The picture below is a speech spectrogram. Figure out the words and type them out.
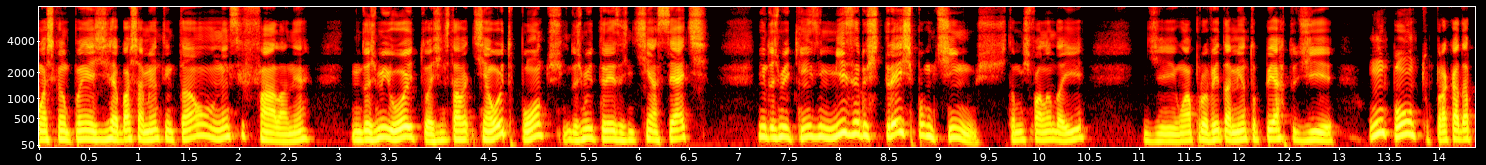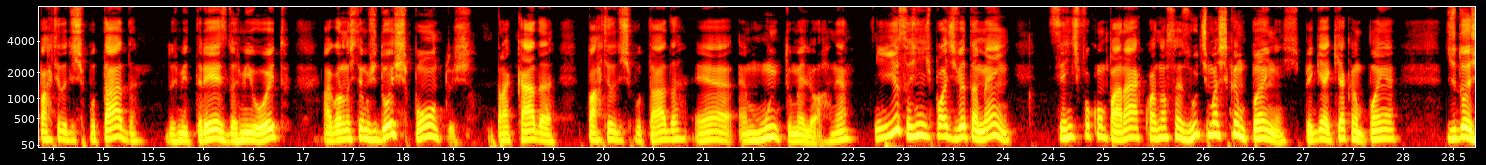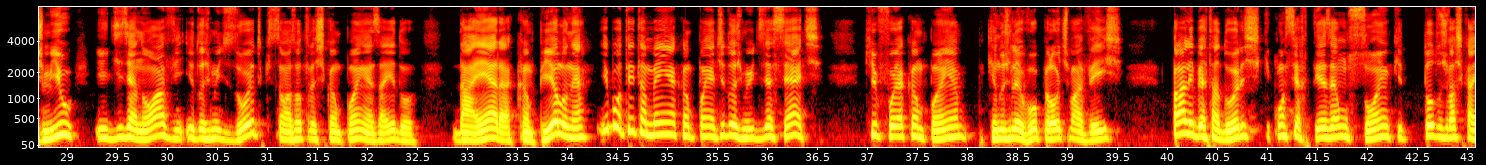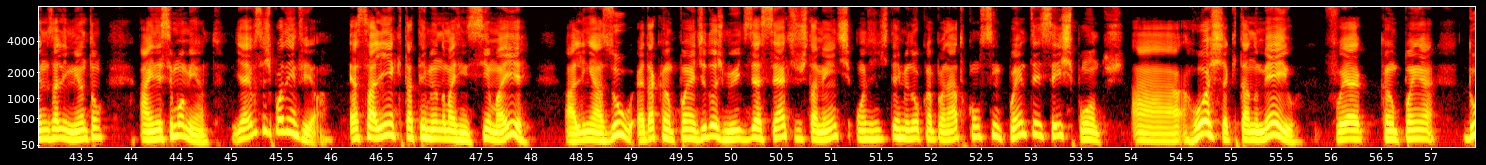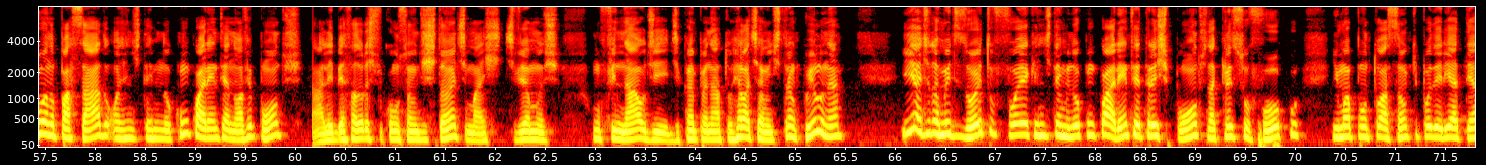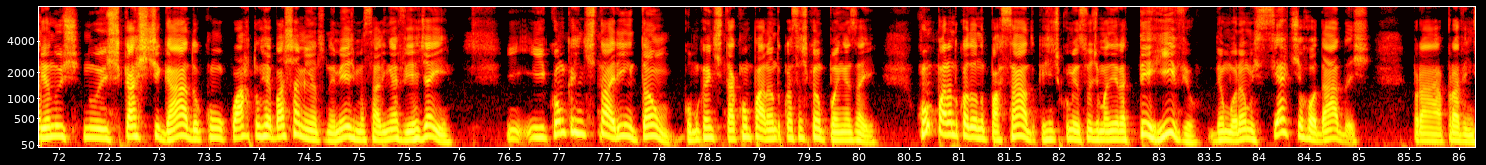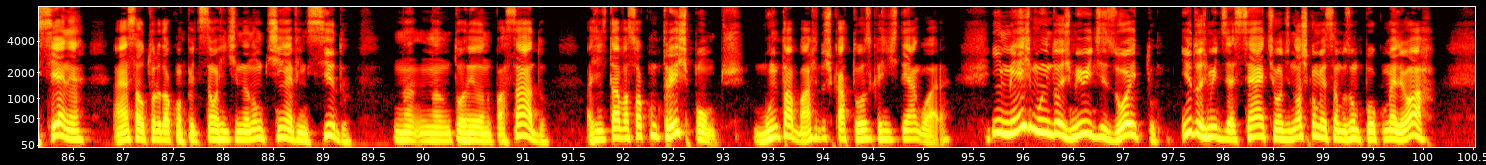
com as campanhas de rebaixamento, então, nem se fala, né? Em 2008, a gente tava, tinha oito pontos, em 2013 a gente tinha sete, em 2015, míseros três pontinhos. Estamos falando aí de um aproveitamento perto de um ponto para cada partida disputada, 2013, 2008. Agora nós temos dois pontos para cada partida disputada, é, é muito melhor, né? E isso a gente pode ver também se a gente for comparar com as nossas últimas campanhas. Peguei aqui a campanha de 2019 e 2018, que são as outras campanhas aí do, da era Campelo, né? E botei também a campanha de 2017, que foi a campanha que nos levou pela última vez para a Libertadores, que com certeza é um sonho que todos os vascaínos alimentam aí nesse momento. E aí vocês podem ver, ó, essa linha que está terminando mais em cima aí, a linha azul, é da campanha de 2017, justamente, onde a gente terminou o campeonato com 56 pontos. A roxa, que está no meio, foi a campanha do ano passado, onde a gente terminou com 49 pontos. A Libertadores ficou um sonho distante, mas tivemos um final de, de campeonato relativamente tranquilo, né? E a de 2018 foi a que a gente terminou com 43 pontos naquele sufoco e uma pontuação que poderia até ter nos, nos castigado com o quarto rebaixamento, não é mesmo? Essa linha verde aí. E, e, como que a gente estaria, então, como que a gente está comparando com essas campanhas aí? Comparando com a do ano passado, que a gente começou de maneira terrível, demoramos sete rodadas para vencer, né? A essa altura da competição a gente ainda não tinha vencido no, no torneio do ano passado. A gente estava só com três pontos, muito abaixo dos 14 que a gente tem agora. E mesmo em 2018 e 2017, onde nós começamos um pouco melhor,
